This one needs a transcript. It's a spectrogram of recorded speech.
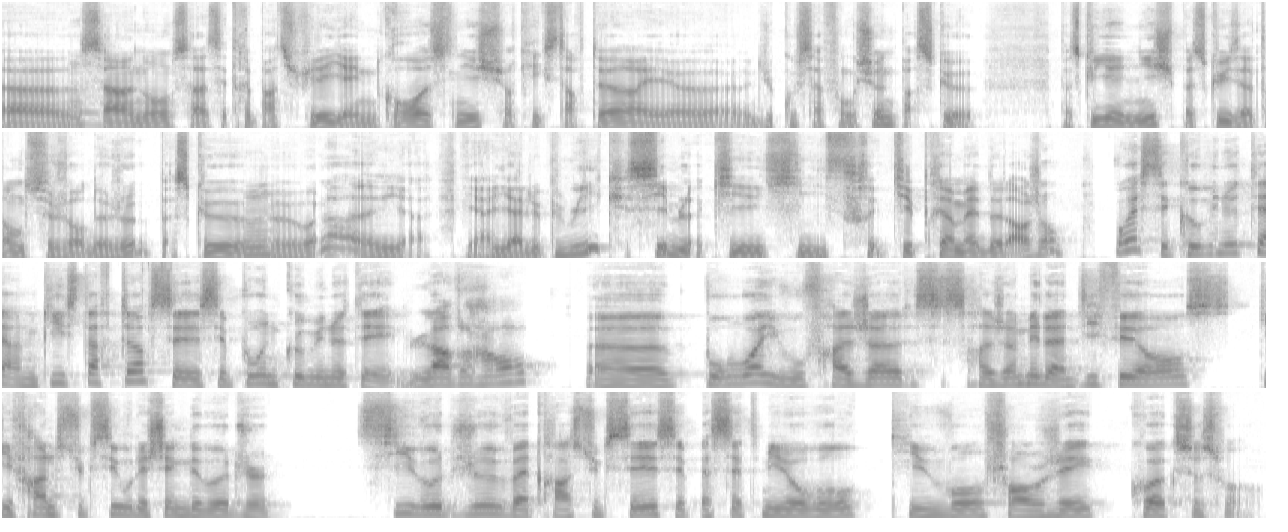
Euh, c'est un nom, ça, c'est très particulier. Il y a une grosse niche sur Kickstarter et euh, du coup, ça fonctionne parce que parce qu'il y a une niche, parce qu'ils attendent ce genre de jeu, parce que Mm. euh, voilà, il y, a- y y le public cible qui, qui, qui est prêt à mettre de l'argent. Ouais, c'est communautaire. Un Kickstarter, c'est pour une communauté. L'argent, euh, pour moi, il vous fera ja- ce sera jamais la différence qui fera le succès ou l'échec de votre jeu. Si votre jeu va être un succès, c'est pas 7000 euros qui vont changer quoi que ce soit.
